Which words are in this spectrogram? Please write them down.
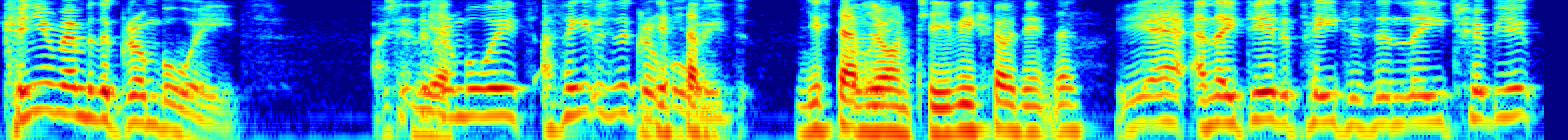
Can you remember the Grumbleweeds? Was it the Yes. Grumbleweeds? I think it was the used Grumbleweeds. They used to have their own TV show, didn't they? Yeah, and they did a Peters and Lee tribute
